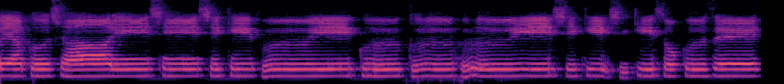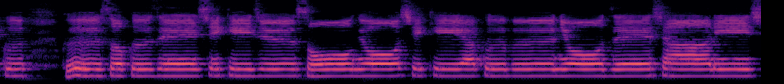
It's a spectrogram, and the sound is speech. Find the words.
薬者利子式不意空空不意式式即税空空即税式重創業式薬部尿税者利子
